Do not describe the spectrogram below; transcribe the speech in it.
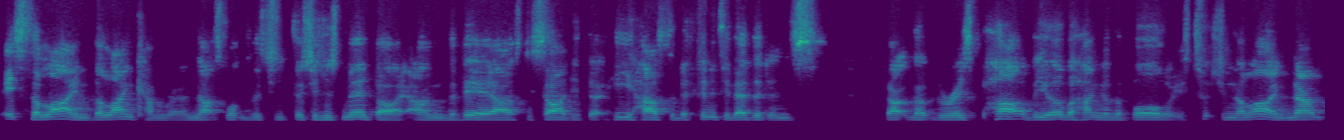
it's the line, the line camera, and that's what the decision is made by. And the VAR has decided that he has the definitive evidence that, that there is part of the overhang of the ball that is touching the line. Now,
